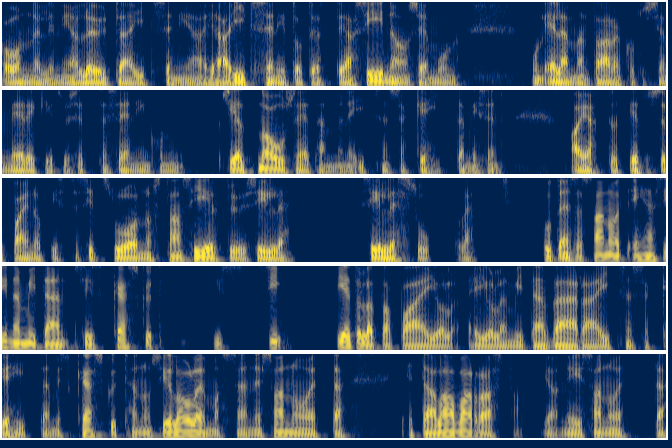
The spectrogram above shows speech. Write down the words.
olla onnellinen ja löytää itseni ja, ja itseni toteuttaa, siinä on se mun mun elämän tarkoitus ja merkitys, että se niin kuin, sieltä nousee tämmöinen itsensä kehittämisen ajattelu. Tietysti se painopiste sitten luonnostaan siirtyy sille, sille suulle. Kuten sä sanoit, eihän siinä mitään, siis käskyt, siis, si, tietyllä tapaa ei ole, ei ole mitään väärää itsensä kehittämistä. Käskythän on siellä olemassa ja ne sanoo, että, että älä varasta. Ja ne ei sano, että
